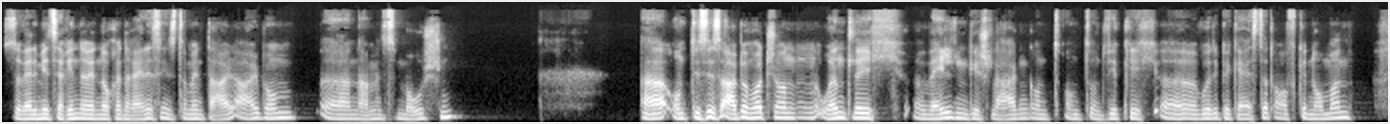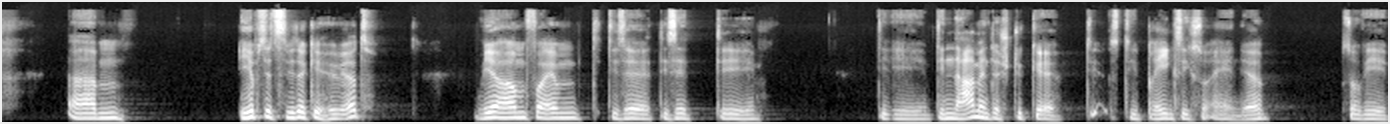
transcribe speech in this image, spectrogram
soweit ich mich jetzt erinnere, noch ein reines Instrumentalalbum äh, namens Motion. Äh, und dieses Album hat schon ordentlich Wellen geschlagen und, und, und wirklich äh, wurde begeistert aufgenommen. Ähm, ich habe es jetzt wieder gehört. Wir haben vor allem diese, diese, die, die, die Namen der Stücke, die, die prägen sich so ein, ja. So wie, äh,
